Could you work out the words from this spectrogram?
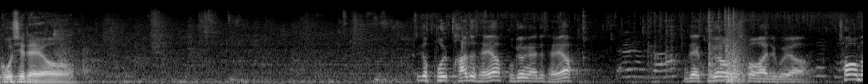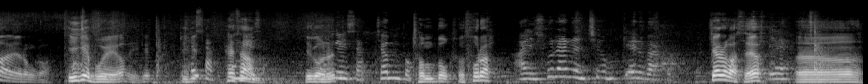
곳이래요. 이거 보- 봐도 돼요? 구경해도 돼요? 네, 구경하고 싶어가지고요. 처음 봐요, 이런 거. 이게 뭐예요, 이게? 이게 해삼, 해삼. 이거는? 홍해삼, 전복. 전복, 저 소라. 아니 소라는 지금 깨러 가고. 깨러 갔어요? 예. 어.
